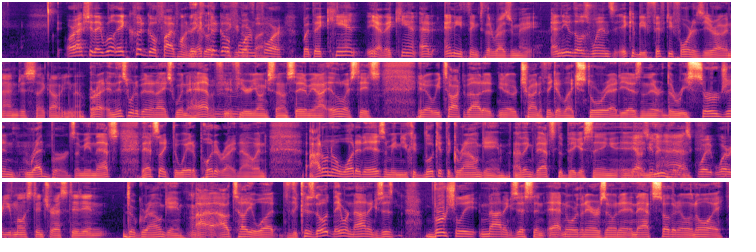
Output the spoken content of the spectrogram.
Or actually, they will. They could go 500. They They, could. go They could four go and five. four, but they can't. Yeah, they can't add anything to the resume. Any of those wins, it could be 54 to zero, and I'm just like, oh, you know. All right, and this would have been a nice win to have if, if mm-hmm. you're a Youngstown State. I mean, I, Illinois State's, you know, we talked about it, you know, trying to think of like story ideas and they're the resurgent mm-hmm. Redbirds. I mean, that's that's like the way to put it right now. And I don't know what it is. I mean, you could look at the ground game. I think that's the biggest thing. And, Yeah, I was hit on- ask, what, what are you most interested in? the ground game. I, I'll tell you what, because they were non-exist, virtually non-existent at Northern Arizona and at Southern Illinois.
